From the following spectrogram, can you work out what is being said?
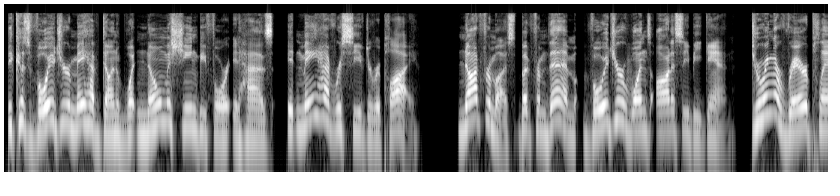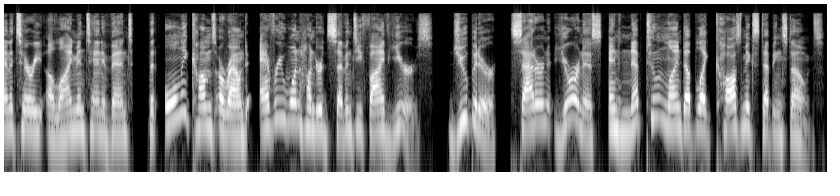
Because Voyager may have done what no machine before it has, it may have received a reply. Not from us, but from them, Voyager 1's odyssey began. During a rare planetary alignment and event that only comes around every 175 years. Jupiter, Saturn, Uranus, and Neptune lined up like cosmic stepping stones.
